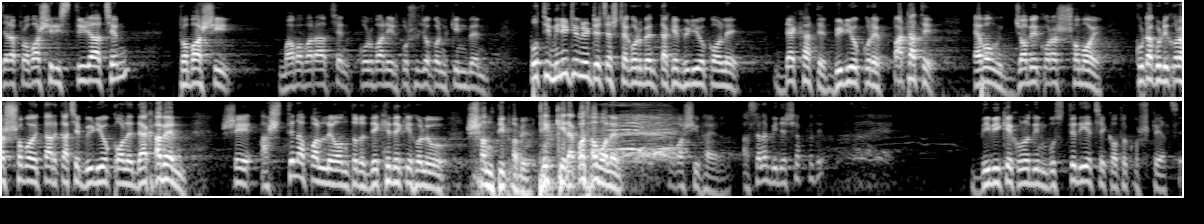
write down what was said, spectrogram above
যারা প্রবাসীর স্ত্রীরা আছেন, প্রবাসী মা বাবারা আছেন, কোরবানির পশু যখন কিনবেন, প্রতি মিনিটে মিনিটে চেষ্টা করবেন তাকে ভিডিও কলে দেখাতে ভিডিও করে পাঠাতে এবং জবে করার সময়, কোটাকুটি করার সময় তার কাছে ভিডিও কলে দেখাবেন। সে আসতে না পারলে অন্তত দেখে দেখে হলেও শান্তি পাবে। ঠিক কিনা কথা বলেন? প্রবাসী ভাইরা আছে না বিদেশে আপনাদের? বিবিকে কোনোদিন বুঝতে দিয়েছে কত কষ্টে আছে?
